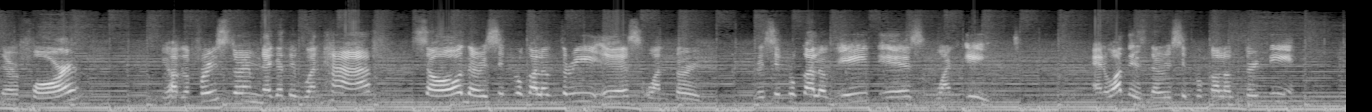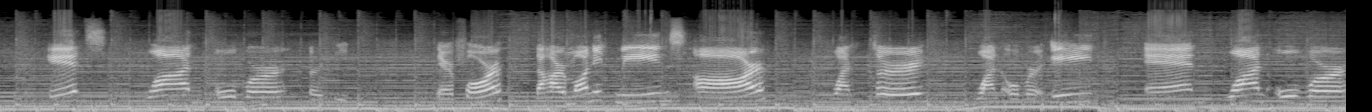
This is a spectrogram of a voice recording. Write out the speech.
Therefore, you have the first term negative 1 half. So, the reciprocal of 3 is 1 third. Reciprocal of 8 is 1 eighth. And what is the reciprocal of 13? It's 1 over 13. Therefore, the harmonic means are 1 third, 1 over 8, and 1 over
